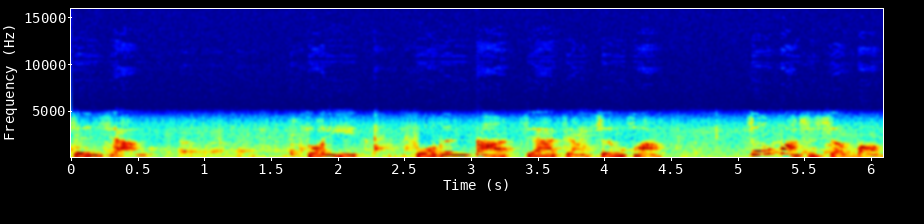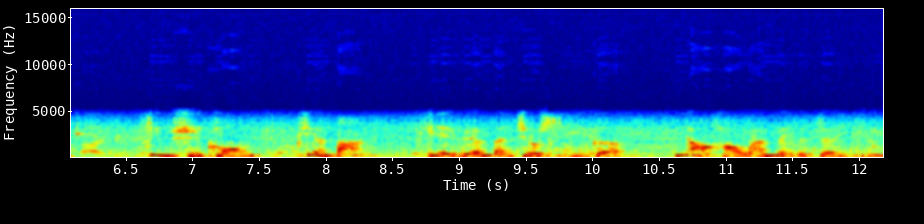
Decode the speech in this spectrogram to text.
真相。所以佛跟大家讲真话，真话是什么？净虚空，骗法界原本就是一个妙好完美的整体。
